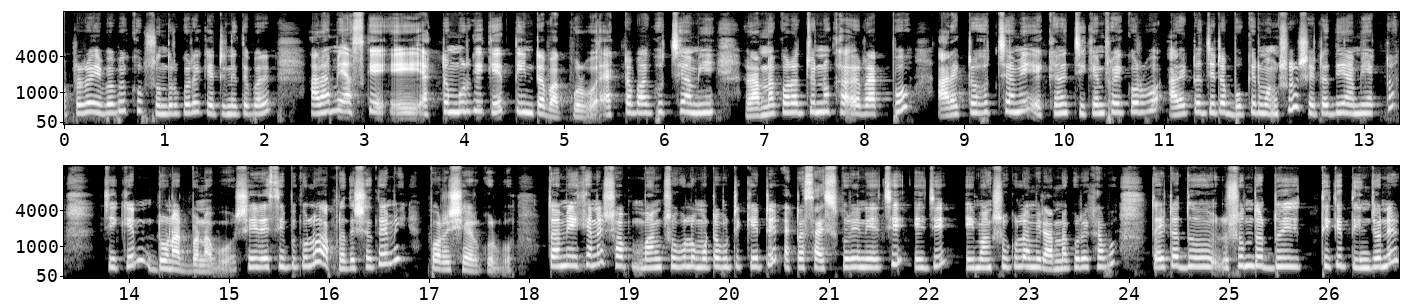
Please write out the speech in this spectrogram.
আপনারা এইভাবে খুব সুন্দর করে কেটে নিতে পারেন। আর আমি আজকে এই একটা মুরগিকে তিনটা ভাগ করব। একটা ভাগ হচ্ছে আমি রান্না করার জন্য রাখব। আরেকটা হচ্ছে আমি এখানে চিকেন ফ্রাই করব। আরেকটা যেটা বুকের মাংস সেটা দিয়ে আমি একটা চিকেন ডোনাট বানাবো। সেই রেসিপিগুলো আপনাদের সাথে আমি পরে শেয়ার করব। তো আমি এখানে সব মাংসগুলো মোটামুটি কেটে একটা সাইজ করে নিয়েছি। এই যে, এই মাংসগুলো আমি রান্না করে খাব। তো এটা দু, সুন্দর দুই থেকে তিনজনের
